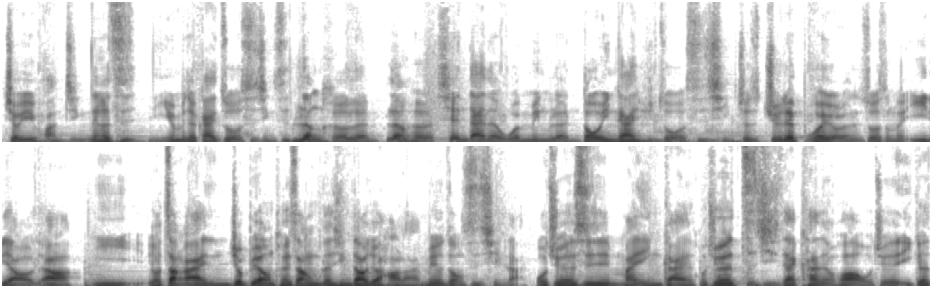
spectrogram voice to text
就业环境，那个是你原本就该做的事情，是任何人任何现代的文明人都应该去做的事情，就是绝对不会有人说什么医疗啊，你有障碍你就不用推上人行道就好了，没有这种事情啦。我觉得是蛮应该的。我觉得自己在看的话，我觉得一个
